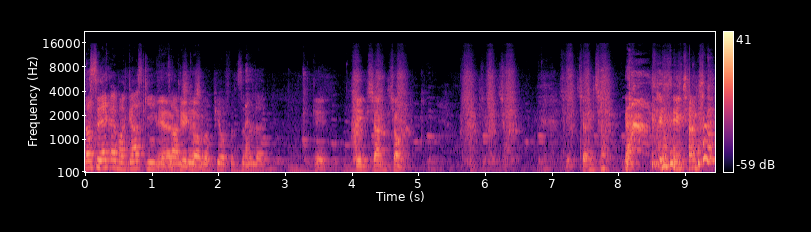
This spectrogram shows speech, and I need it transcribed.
lass direkt einfach Gas geben Ja, und sagen, okay, Stillstand komm. Papier auf 15 Mille. Okay. Sheng Shang Chong. Sheng Chong. Sheng Chang Chong.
